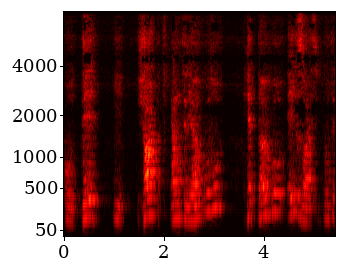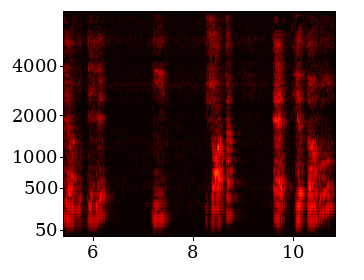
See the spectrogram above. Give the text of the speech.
ou DIJ é um triângulo retângulo e isósceles. Então, triângulo DIJ é retângulo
